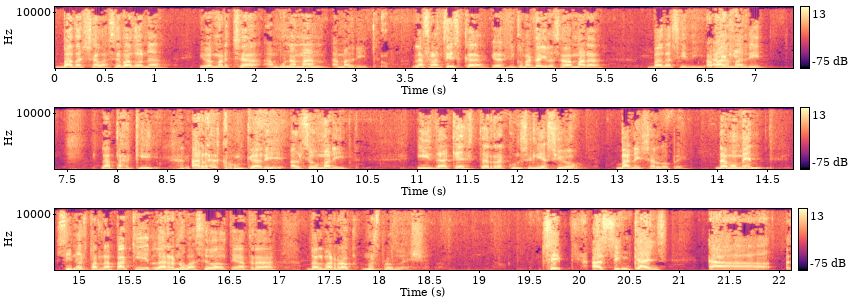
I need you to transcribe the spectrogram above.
va deixar la seva dona i va marxar amb un amant a Madrid. La Francisca, que és així com es deia la seva mare, va decidir anar a Madrid, la Paqui, a reconquerir el seu marit. I d'aquesta reconciliació va néixer Lope. De moment, si no és per la Paqui, la renovació del teatre del barroc no es produeix. Sí, als 5 anys eh,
